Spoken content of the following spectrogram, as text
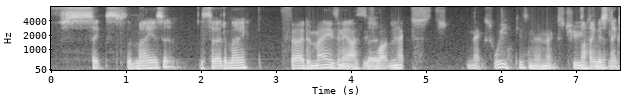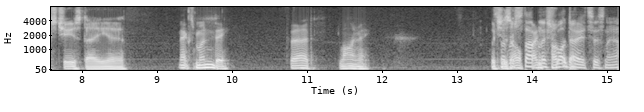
6th of May, is it? The 3rd of May? 3rd of May, isn't it? It's what, next next week, isn't it? Next Tuesday? I think it's next Tuesday, yeah. Next Monday. 3rd. Blimey. Which so is established what day it is now.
